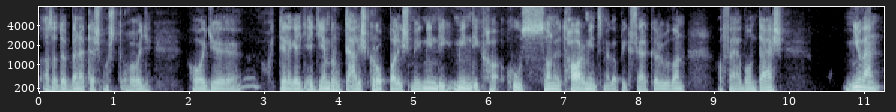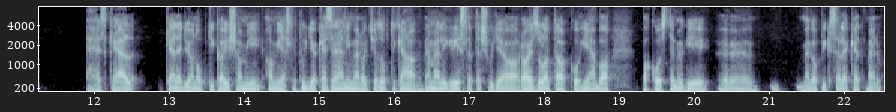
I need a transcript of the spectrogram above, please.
az a döbbenetes most, hogy, hogy, hogy tényleg egy, egy ilyen brutális kroppal is még mindig, mindig 25-30 megapixel körül van a felbontás. Nyilván ehhez kell, kell egy olyan optika is, ami, ami ezt le tudja kezelni, mert hogyha az optika nem elég részletes ugye a rajzolata, akkor hiába pakolsz te mögé megapixeleket, mert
